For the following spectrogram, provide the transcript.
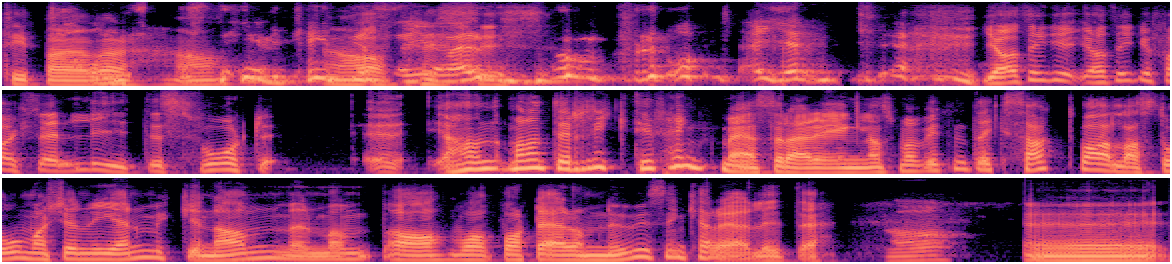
Tippar över. Ja. tänkte Ja, säga. Vad är det för dum fråga egentligen? Jag, tycker, jag tycker faktiskt det är lite svårt. Eh, jag Man har inte riktigt hängt med så där i England, så man vet inte exakt var alla står. Man känner igen mycket namn, men man, ja, vart, är de nu i sin karriär lite? Ja, Eh, nej,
